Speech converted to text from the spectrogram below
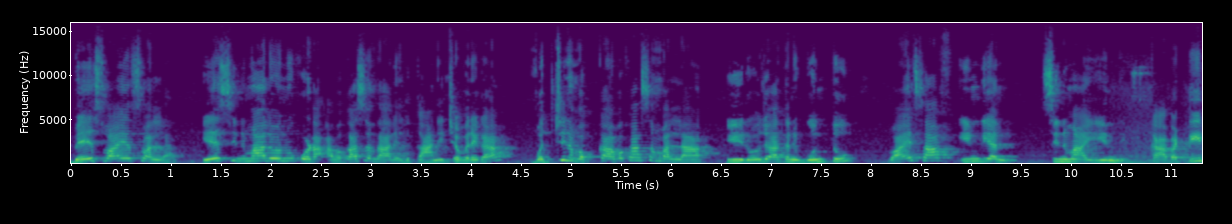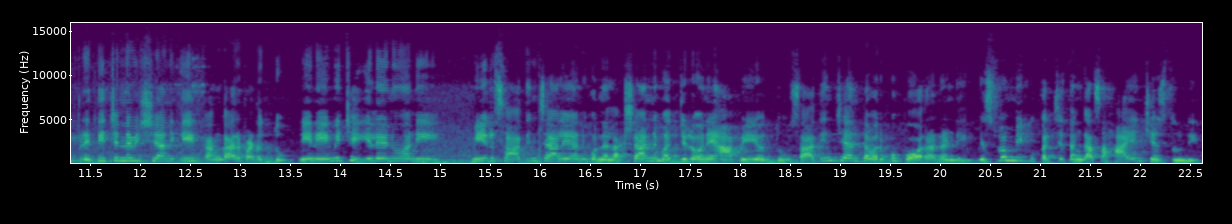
బేస్ వాయస్ వల్ల ఏ సినిమాలోనూ కూడా అవకాశం రాలేదు. కానీ చివరిగా వచ్చిన ఒక్క అవకాశం వల్ల ఈరోజు అతని గొంతు వాయిస్ ఆఫ్ ఇండియన్ సినిమా అయ్యింది. కాబట్టి ప్రతి చిన్న విషయానికి కంగారు పడొద్దు. నేనేమీ చెయ్యలేను అని మీరు సాధించాలి అనుకున్న లక్ష్యాన్ని మధ్యలోనే ఆపేయొద్దు. సాధించేంత వరకు పోరాడండి. విశ్వం మీకు ఖచ్చితంగా సహాయం చేస్తుంది.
